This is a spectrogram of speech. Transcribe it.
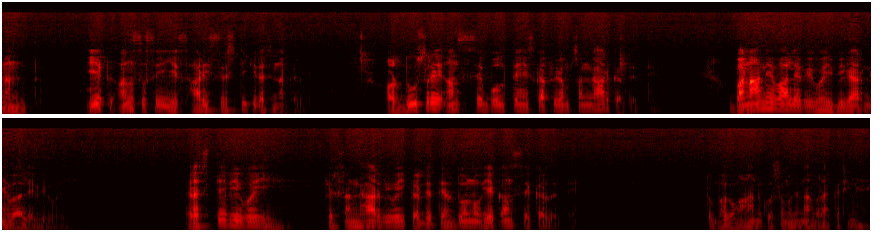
अनंत। एक अंश से ये सारी सृष्टि की रचना कर दी। और दूसरे अंश से बोलते हैं, इसका फिर हम संहार कर देते हैं। बनाने वाले भी वही, बिगाड़ने वाले भी वही। रचते भी वही, फिर संहार भी वही कर देते हैं दोनों एक अंश से कर देते हैं। तो भगवान को समझना बड़ा कठिन है।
